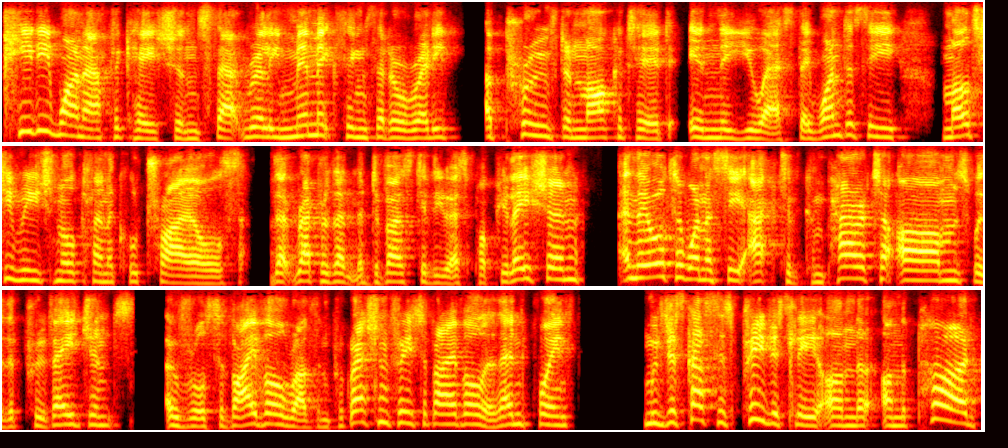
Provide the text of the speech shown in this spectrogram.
PD1 applications that really mimic things that are already approved and marketed in the US. They want to see multi regional clinical trials that represent the diversity of the US population. And they also want to see active comparator arms with approved agents, overall survival rather than progression free survival as endpoints. We've discussed this previously on the on the pod,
